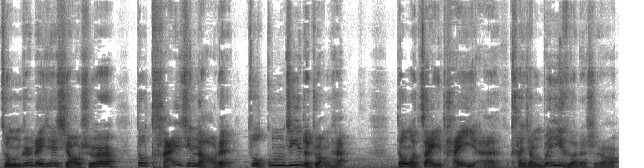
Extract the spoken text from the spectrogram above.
总之，那些小蛇都抬起脑袋做攻击的状态。等我再一抬眼看向威哥的时候，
